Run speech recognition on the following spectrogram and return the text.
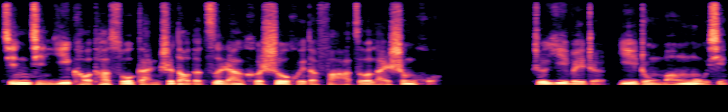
仅仅依靠他所感知到的自然和社会的法则来生活。这意味着一种盲目性。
